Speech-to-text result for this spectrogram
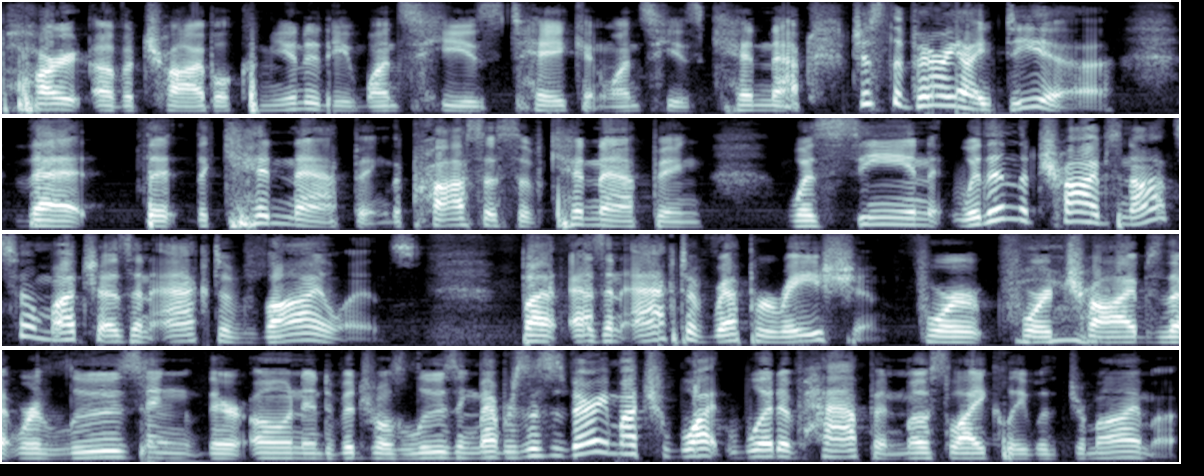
part of a tribal community once he's taken, once he's kidnapped. Just the very idea that the, the kidnapping, the process of kidnapping, was seen within the tribes not so much as an act of violence, but as an act of reparation for for yeah. tribes that were losing their own individuals, losing members. This is very much what would have happened most likely with Jemima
